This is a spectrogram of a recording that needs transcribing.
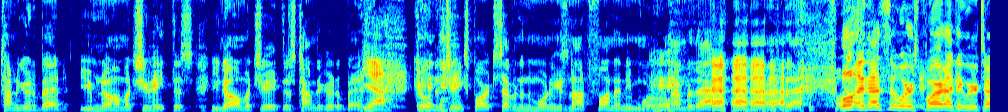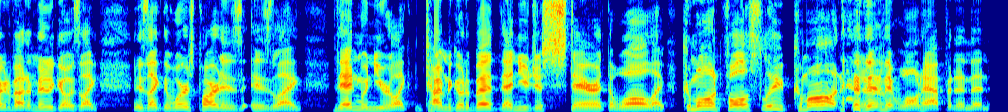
time to go to bed. You know how much you hate this. You know how much you hate this. Time to go to bed. Yeah. Going to Jake's part seven in the morning is not fun anymore. Remember that? Remember that? well, and that's the worst part. I think we were talking about a minute ago. Is like, is like the worst part is is like then when you're like time to go to bed, then you just stare at the wall like, come on, fall asleep, come on, and then it won't happen, and then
